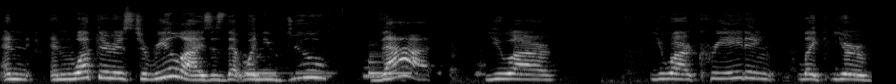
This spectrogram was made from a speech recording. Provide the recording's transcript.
and and what there is to realize is that when you do that you are you are creating like you're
